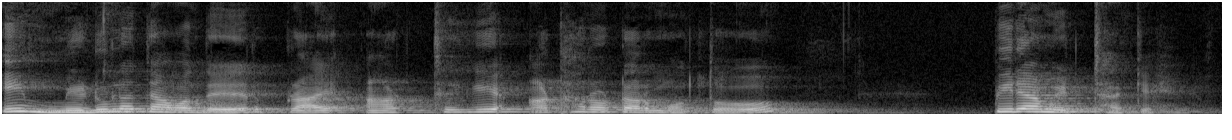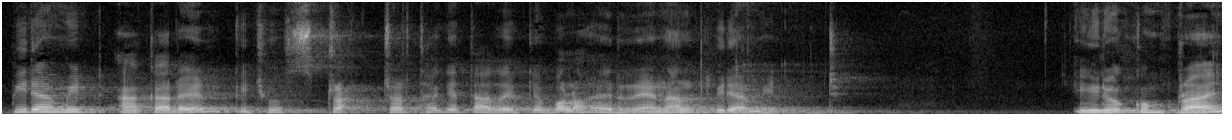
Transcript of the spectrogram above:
এই মেডুলাতে আমাদের প্রায় আট থেকে আঠারোটার মতো পিরামিড থাকে। পিরামিড আকারের কিছু স্ট্রাকচার থাকে, তাদেরকে বলা হয় রেনাল পিরামিড। এইরকম প্রায়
